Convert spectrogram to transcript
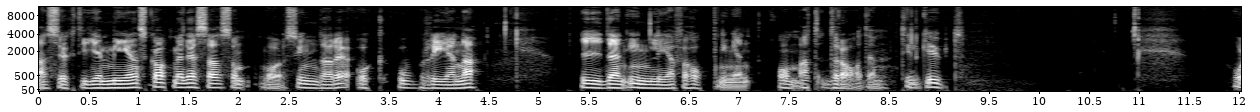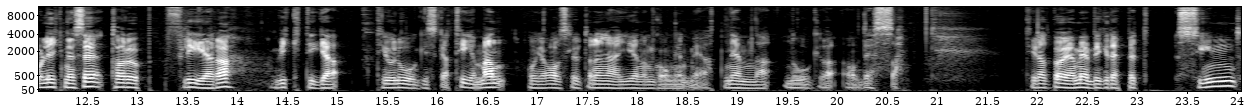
Han sökte gemenskap med dessa som var syndare och orena i den inliga förhoppningen om att dra dem till Gud. Vår liknelse tar upp flera viktiga teologiska teman och jag avslutar den här genomgången med att nämna några av dessa. Till att börja med begreppet synd.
